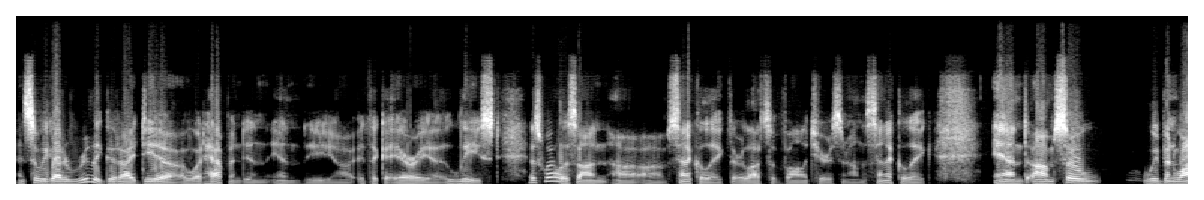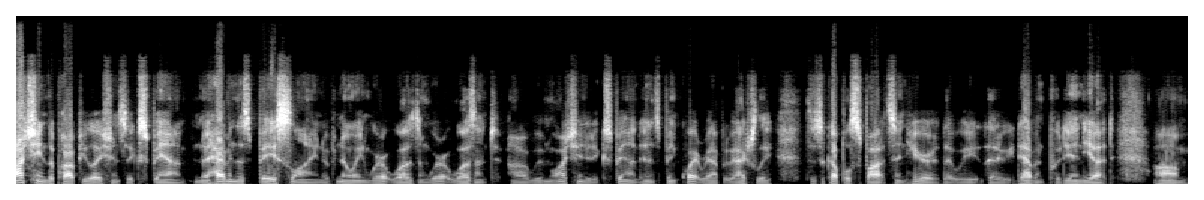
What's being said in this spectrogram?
And so we got a really good idea of what happened in, in the uh, Ithaca area, at least, as well as on uh, uh, Seneca Lake. There are lots of volunteers around the Seneca Lake. And um, so we've been watching the populations expand, having this baseline of knowing where it was and where it wasn't. Uh, we've been watching it expand, and it's been quite rapid. Actually, there's a couple spots in here that we that we haven't put in yet, um,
